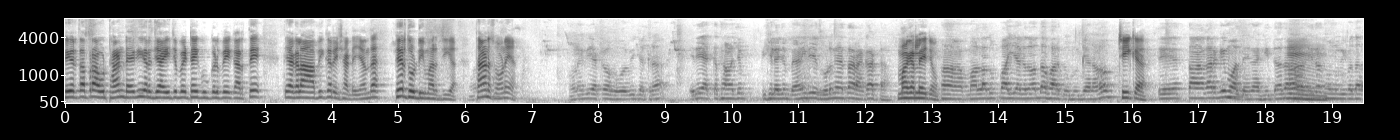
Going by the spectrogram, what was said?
ਫੇਰ ਤਾਂ ਭਰਾਓ ਠੰਡ ਹੈਗੀ ਰਜਾਈ 'ਚ ਬੈਠੇ ਗੂਗਲ ਪੇ ਕਰਤੇ ਤੇ ਅਗਲਾ ਆਪ ਹੀ ਘਰੇ ਛੱਡ ਜਾਂਦਾ ਫਿਰ ਤੁਹਾਡੀ ਮਰਜ਼ੀ ਆ। ਥਣ ਸੋਹਣਿਆ ਹੁਣ ਇਹਦੀ ਇੱਕ ਹੋਰ ਵੀ ਚੱਕਰਾ ਇਹਦੇ ਇੱਕ ਥਾਂ 'ਚ ਪਿਛਲੇ 'ਚ ਬਹਿਣੀ ਦੀ ਥੋੜੀਆਂ ਧਾਰਾਂ ਘੱਟ ਆ। ਮਗਰਲੇ ਚੋਂ ਹਾਂ ਮੰਨ ਲਾ ਤੂੰ ਪਾਈ ਅਗਦਾ ਉਹਦਾ ਫ਼ਰਕ ਦੂਜਿਆਂ ਨਾਲੋਂ। ਠੀਕ ਆ। ਤੇ ਤਾਂ ਕਰਕੇ ਮੁੱਲ ਇਹਦਾ ਕੀਤਾ ਤਾਂ ਇਹਦਾ ਤੁਹਾਨੂੰ ਵੀ ਪਤਾ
